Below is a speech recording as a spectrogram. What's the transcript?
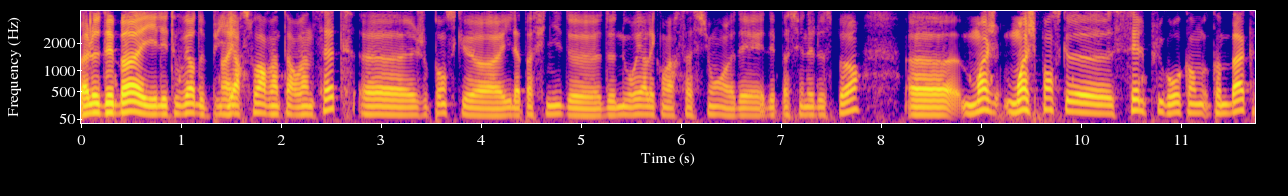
Bah, Le débat, il est ouvert depuis hier soir 20h27. Euh, je pense qu'il euh, n'a pas fini de, nourrir les conversations des, passionnés de sport. moi, je, moi, je pense que c'est le plus gros comeback,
